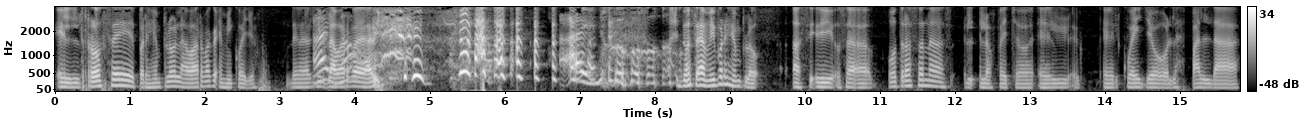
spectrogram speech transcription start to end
el roce, por ejemplo, la barba en mi cuello. De alguien, Ay, la no. barba de alguien. Ay, no. No sé, a mí, por ejemplo, así, o sea, otras zonas, los pechos, el, el, el cuello, la espalda,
